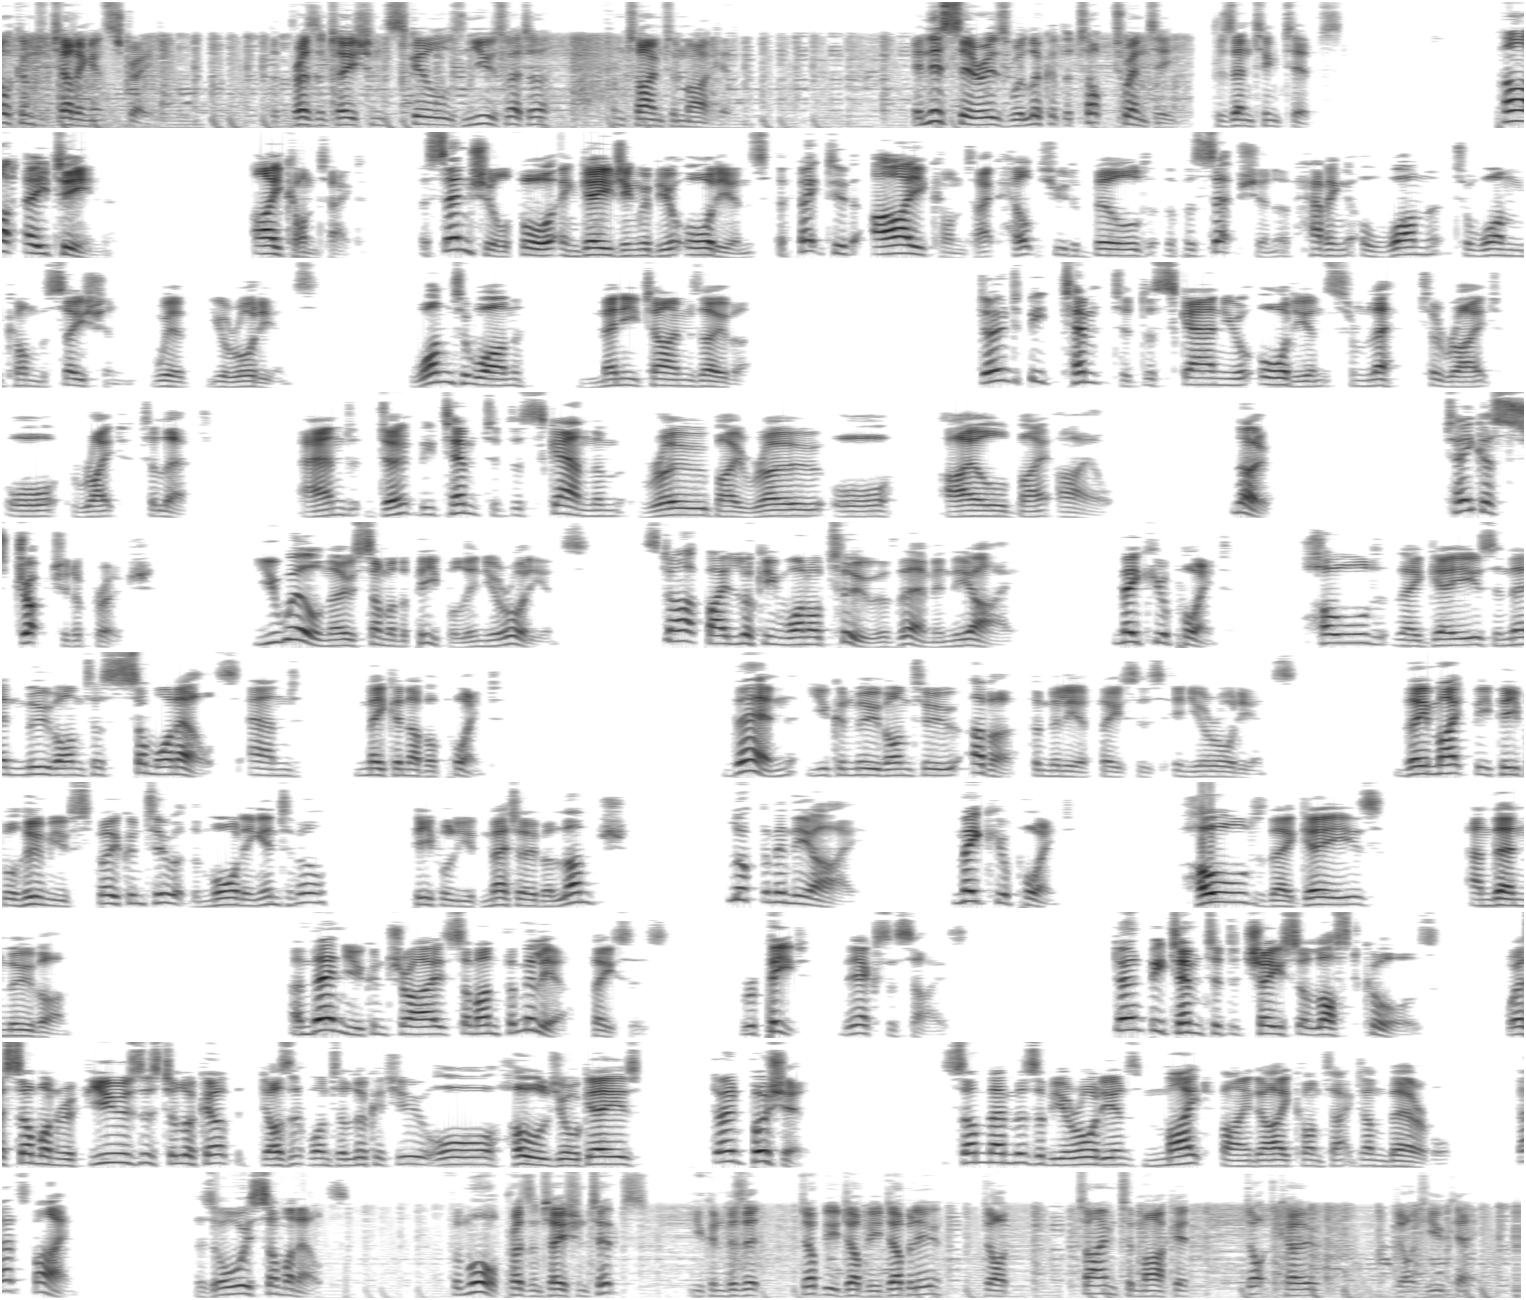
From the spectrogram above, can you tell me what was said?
Welcome to Telling It Straight, the presentation skills newsletter from Time to Market. In this series, we'll look at the top 20 presenting tips. Part 18 Eye contact. Essential for engaging with your audience, effective eye contact helps you to build the perception of having a one to one conversation with your audience. One to one, many times over. Don't be tempted to scan your audience from left to right or right to left. And don't be tempted to scan them row by row or aisle by aisle. No. Take a structured approach. You will know some of the people in your audience. Start by looking one or two of them in the eye. Make your point. Hold their gaze and then move on to someone else and make another point. Then you can move on to other familiar faces in your audience. They might be people whom you've spoken to at the morning interval, people you've met over lunch. Look them in the eye. Make your point. Hold their gaze and then move on. And then you can try some unfamiliar faces. Repeat the exercise. Don't be tempted to chase a lost cause where someone refuses to look up, doesn't want to look at you, or hold your gaze, don't push it. Some members of your audience might find eye contact unbearable. That's fine. There's always someone else. For more presentation tips, you can visit www.timetomarket.co.uk.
